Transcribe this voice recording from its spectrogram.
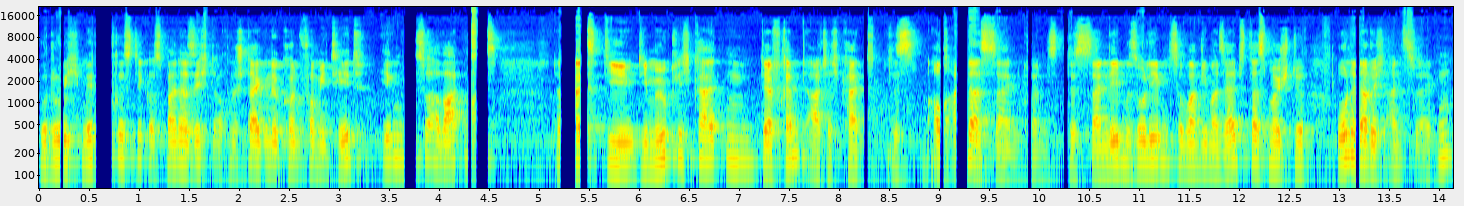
wodurch mittelfristig aus meiner Sicht auch eine steigende Konformität irgendwie zu erwarten ist heißt, die, die Möglichkeiten der Fremdartigkeit, des auch anders sein können, des sein Leben so leben zu wollen, wie man selbst das möchte, ohne dadurch anzuecken,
